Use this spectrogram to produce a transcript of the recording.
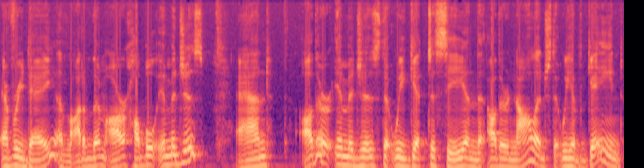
every day, a lot of them are Hubble images, and other images that we get to see and the other knowledge that we have gained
